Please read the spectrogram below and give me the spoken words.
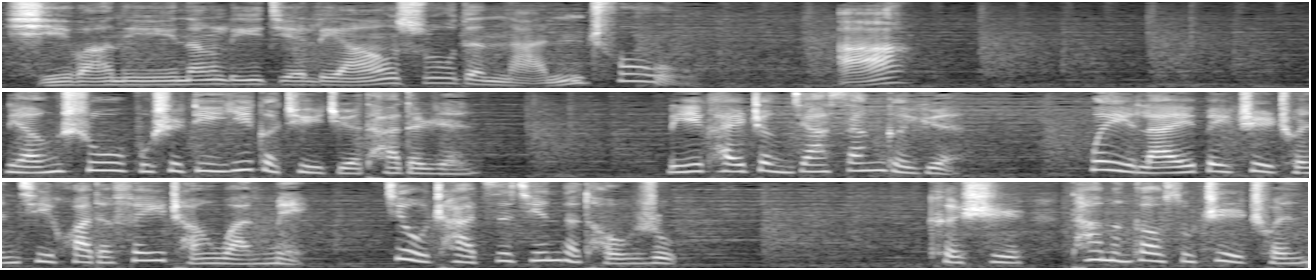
希望你能理解梁叔的难处，啊？梁叔不是第一个拒绝他的人。离开郑家三个月，未来被志纯计划的非常完美，就差资金的投入。可是他们告诉志纯，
